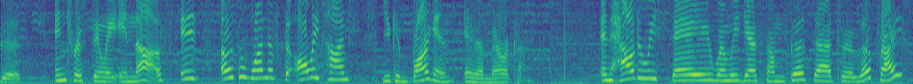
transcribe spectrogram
goods. Interestingly enough, it's also one of the only times you can bargain in America. And how do we say when we get some goods at a low price?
